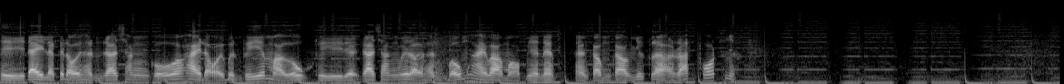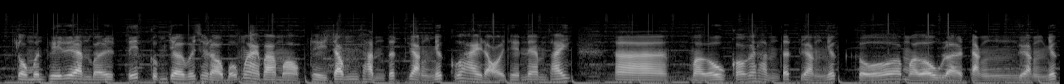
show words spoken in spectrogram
Thì đây là cái đội hình ra sân của hai đội bên phía MU thì ra sân với đội hình 4231 nha anh em. Hàng công cao nhất là Rashford nha. Còn bên phía Real Betis cũng chơi với sơ đồ 4-2-3-1 thì trong thành tích gần nhất của hai đội thì anh em thấy à, MU có cái thành tích gần nhất của MU là trận gần nhất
